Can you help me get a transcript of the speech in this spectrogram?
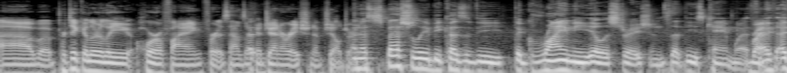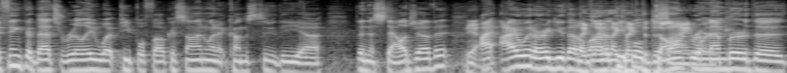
uh, particularly horrifying for, it sounds like, a generation of children. and especially because of the the grimy illustrations that these came with. Right. I, I think that that's really what people focus on when it comes to the uh, the nostalgia of it. Yeah. I, I would argue that Like- a lot like- of like- like people don't work. remember the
